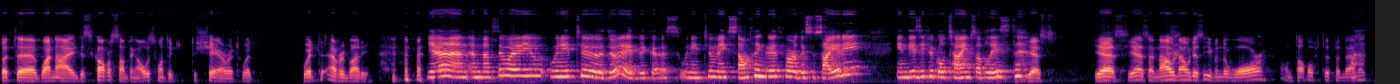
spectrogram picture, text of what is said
But uh, when I discover something, I always want to to share it with with everybody. yeah, and, and that's the way you we need to do it because we need to make something good for the society in these difficult times, at least. yes, yes, yes. And now now there's even the war on top of the pandemic.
